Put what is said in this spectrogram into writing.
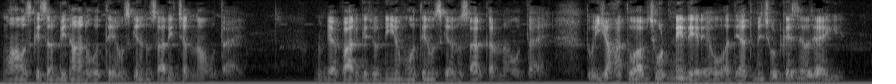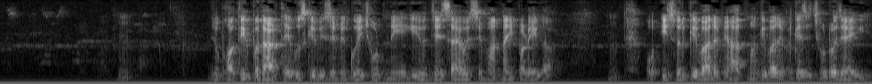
वहाँ उसके संविधान होते हैं, उसके अनुसार ही चलना होता है। व्यापार के जो नियम होते हैं, उसके अनुसार करना होता है। तो यहाँ तो आप छूट नहीं दे रहे हो, अध्यात्म में छूट कैसे हो जाएगी? हम्म। जो भौतिक पदार्थ है, उसके विषय में कोई छूट नहीं है कि जैसा है वैसे मानना ही पड़ेगा। हम्म। और ईश्वर के बारे में, आत्मा के बारे में कैसे छूट हो जाएगी?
